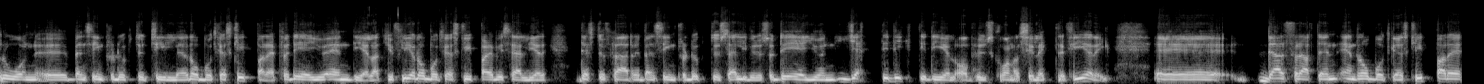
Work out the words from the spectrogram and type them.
från eh, bensinprodukter till eh, robotgräsklippare. För det är ju en del att ju fler robotgräsklippare vi säljer desto färre bensinprodukter säljer vi. Så det är ju en jätteviktig del av Husqvarnas elektrifiering. Eh, därför att en, en robotgräsklippare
